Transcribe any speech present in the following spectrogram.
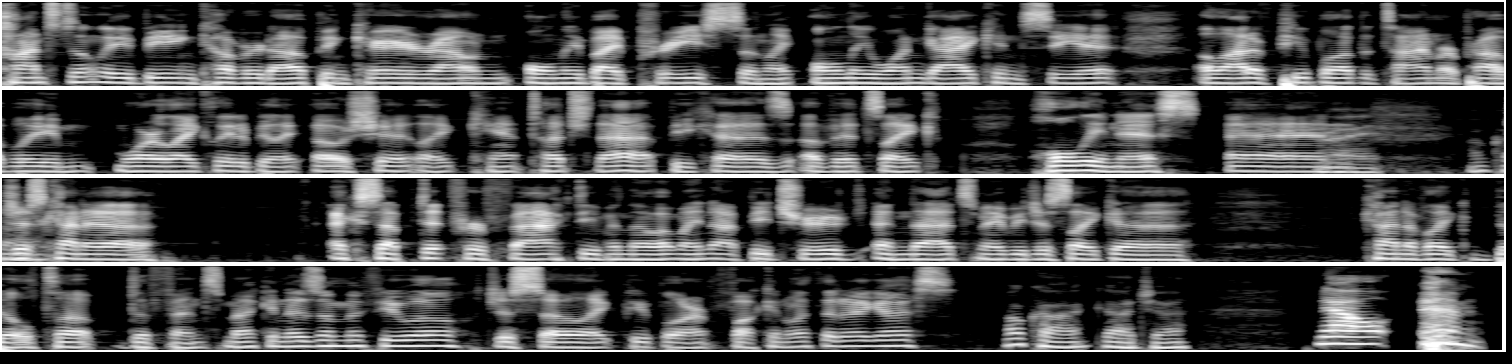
constantly being covered up and carried around only by priests and like only one guy can see it, a lot of people at the time are probably more likely to be like, "Oh shit, like can't touch that because of its like holiness and Okay. just kind of accept it for fact even though it might not be true and that's maybe just like a kind of like built up defense mechanism if you will just so like people aren't fucking with it i guess Okay, gotcha. Now, and,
